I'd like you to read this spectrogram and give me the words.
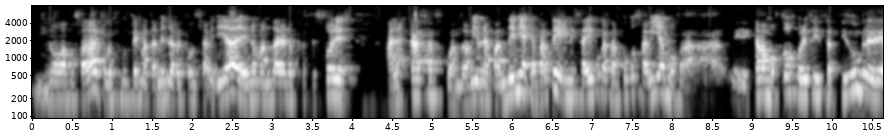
no vamos a dar, porque fue un tema también de responsabilidad, de no mandar a los profesores a las casas cuando había una pandemia, que aparte en esa época tampoco sabíamos, ah, eh, estábamos todos con esa incertidumbre de,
